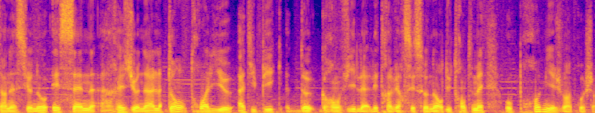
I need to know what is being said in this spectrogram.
internationaux et scènes régionales dans trois lieux atypiques de Granville. Les traversées sonores du 30 mai au 1er juin prochain.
